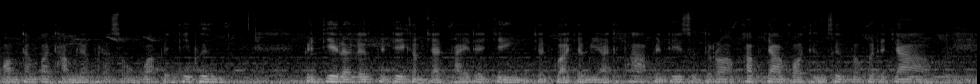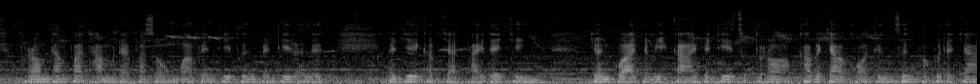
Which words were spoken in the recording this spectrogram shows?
พร้อมทั้งพระธรรมและพระสงฆ์ว่าเป็นที่พึ่ง เป็นที่ระลึกเป็นที่กำจัดภัยได้จริง จนกว่าจะมีอัตภาพเป็นที่สุดรอบข้าพเจ้าขอถึงซึ่งพระพุทธเจ้า พร้อมทั้งพระธรรมและพระสงฆ์ว่าเป็นที่พึ่งเป็นที่ระลึก เป็นที่กำจัดภัยได้จริง จนกว่าจะมีกายเป็นที่สุดรอบข้าพเจ้าขอถึงซึ่งพระพุทธเจ้า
